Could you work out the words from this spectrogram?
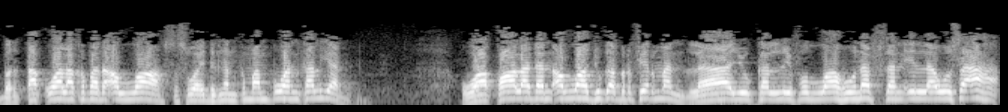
Bertakwalah kepada Allah sesuai dengan kemampuan kalian. Wa qala dan Allah juga berfirman, La yukallifullahu nafsan illa wusa'aha.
